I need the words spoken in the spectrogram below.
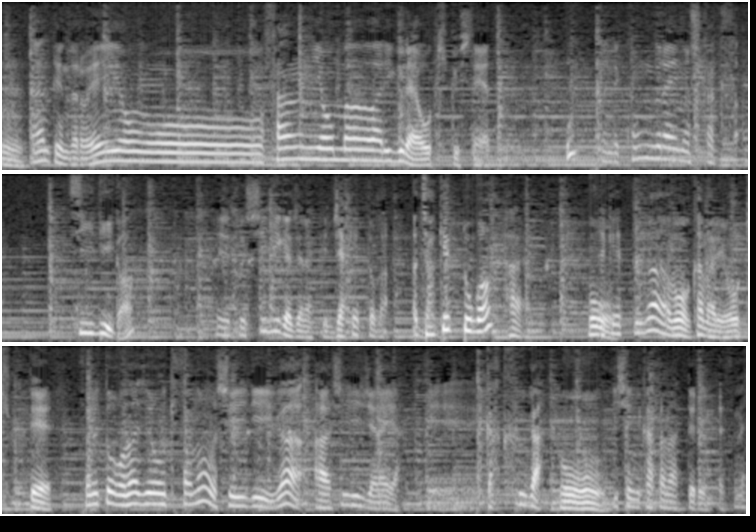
うんなんて言うんだろう、A4 を3、4万割ぐらい大きくしたやつ。なんで、こんぐらいの四角さ。CD が？えーっと、CD がじゃなくて、ジャケットが。あ、ジャケットが？はい。ジャケットがもうかなり大きくて、それと同じ大きさの CD が、あ、CD じゃないや、えー、楽譜がうんうん。一緒に重なってるんですね。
